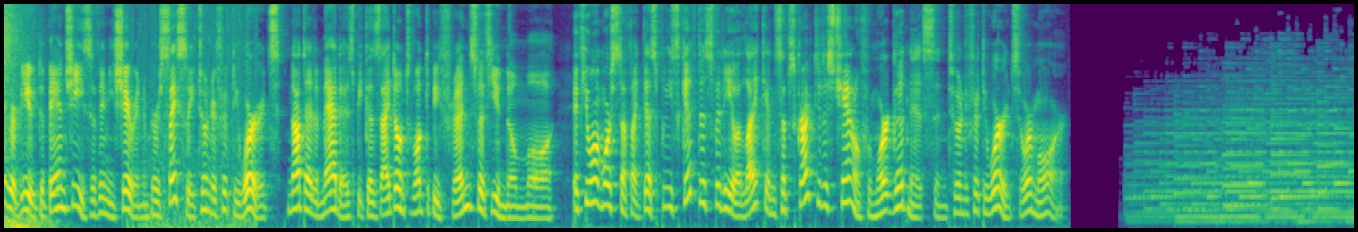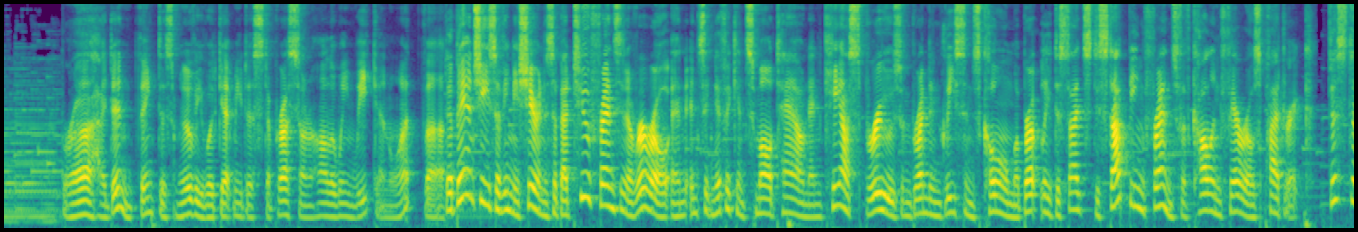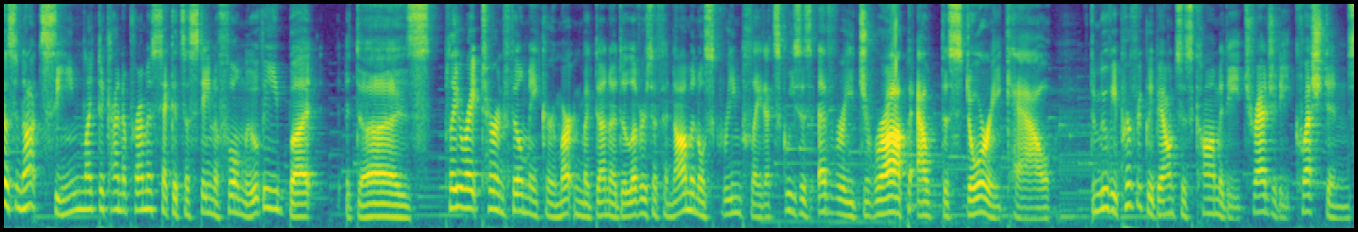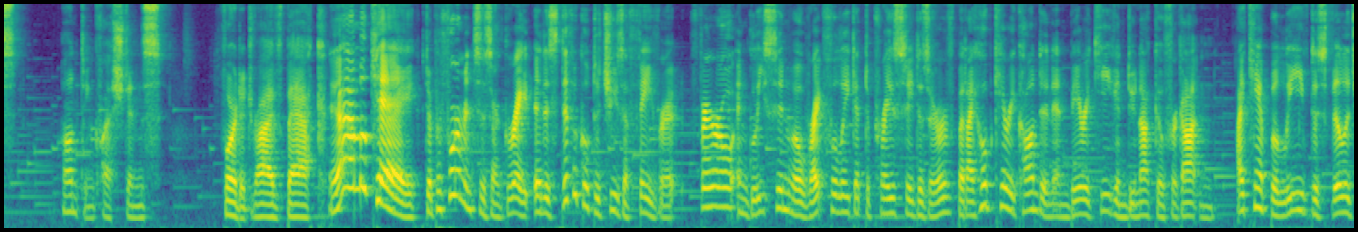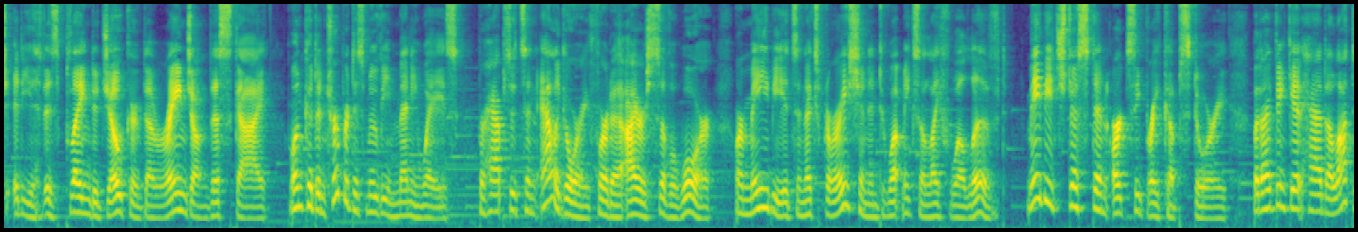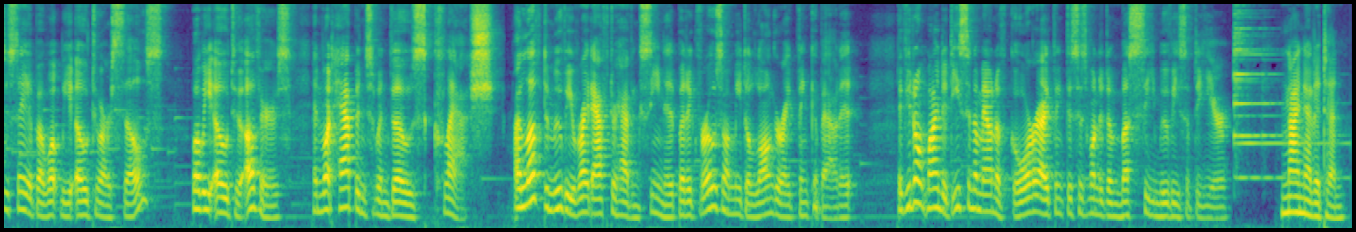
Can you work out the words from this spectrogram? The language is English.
I reviewed The Banshees of Inisherin in precisely 250 words. Not that it matters, because I don't want to be friends with you no more. If you want more stuff like this, please give this video a like and subscribe to this channel for more goodness in 250 words or more. Bruh, I didn't think this movie would get me this depressed on Halloween weekend, what the? The Banshees of Inisherin is about two friends in a rural and insignificant small town, and chaos brews when Brendan Gleeson's Colm abruptly decides to stop being friends with Colin Farrell's Patrick. This does not seem like the kind of premise that could sustain a full movie, but it does. Playwright turned filmmaker Martin McDonagh delivers a phenomenal screenplay that squeezes every drop out the story, cow. The movie perfectly balances comedy, tragedy, questions, haunting questions. For the drive back. I'm okay. The performances are great. It is difficult to choose a favorite. Farrell and Gleeson will rightfully get the praise they deserve, but I hope Kerry Condon and Barry Keoghan do not go forgotten. I can't believe this village idiot is playing the Joker. The range on this guy. One could interpret this movie many ways. Perhaps it's an allegory for the Irish Civil War, or maybe it's an exploration into what makes a life well lived. Maybe it's just an artsy breakup story, but I think it had a lot to say about what we owe to ourselves, what we owe to others, and what happens when those clash. I loved the movie right after having seen it, but it grows on me the longer I think about it. If you don't mind a decent amount of gore, I think this is one of the must-see movies of the year. 9 out of 10.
